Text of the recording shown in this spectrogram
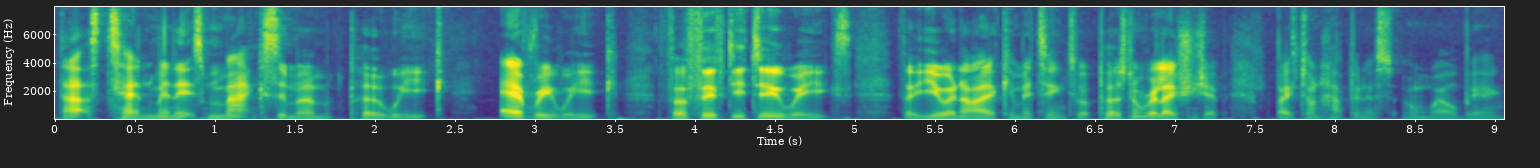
That's 10 minutes maximum per week, every week, for 52 weeks, that you and I are committing to a personal relationship based on happiness and well being.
